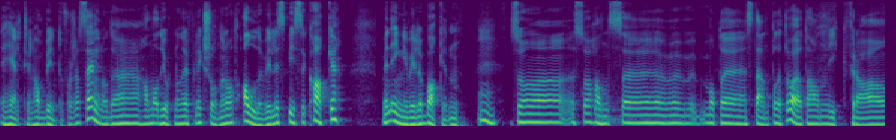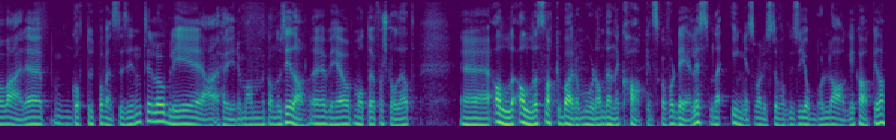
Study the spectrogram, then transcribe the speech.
helt til han begynte for seg selv. Og det, han hadde gjort noen refleksjoner om at alle ville spise kake, men ingen ville bake den. Så, så hans eh, måte stand på dette var at han gikk fra å være godt ut på venstresiden til å bli ja, høyremann, kan du si, da, eh, ved å på en måte forstå det at eh, alle, alle snakker bare om hvordan denne kaken skal fordeles, men det er ingen som har lyst til å faktisk jobbe og lage kake. da.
